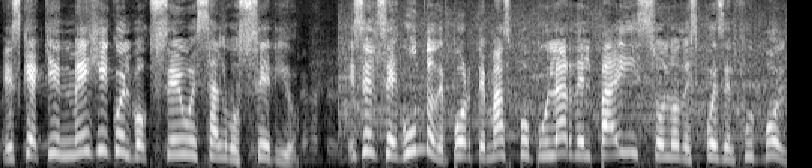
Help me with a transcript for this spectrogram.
Es que aquí en México el boxeo es algo serio. Es el segundo deporte más popular del país, solo después del fútbol,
